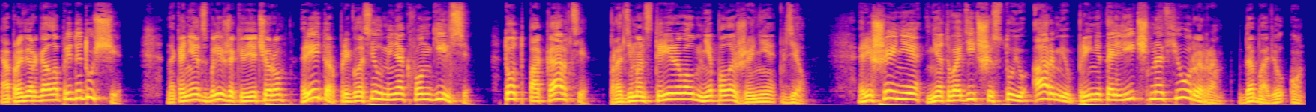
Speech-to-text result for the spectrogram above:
опровергало предыдущее. Наконец, ближе к вечеру, Рейтер пригласил меня к фон Гильсе. Тот по карте продемонстрировал мне положение дел. Решение не отводить шестую армию принято лично фюрером, добавил он.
